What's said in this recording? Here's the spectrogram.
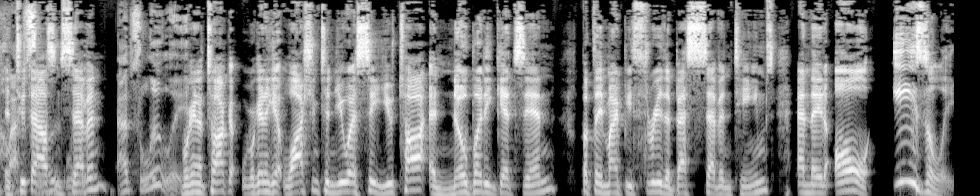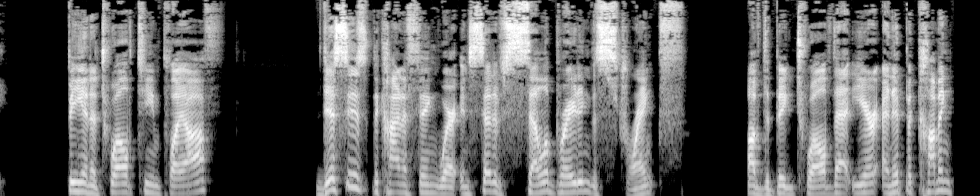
oh, in 2007? Absolutely. We're going to talk we're going to get Washington, USC, Utah and nobody gets in. But they might be three of the best seven teams, and they'd all easily be in a 12 team playoff. This is the kind of thing where instead of celebrating the strength of the Big 12 that year and it becoming,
